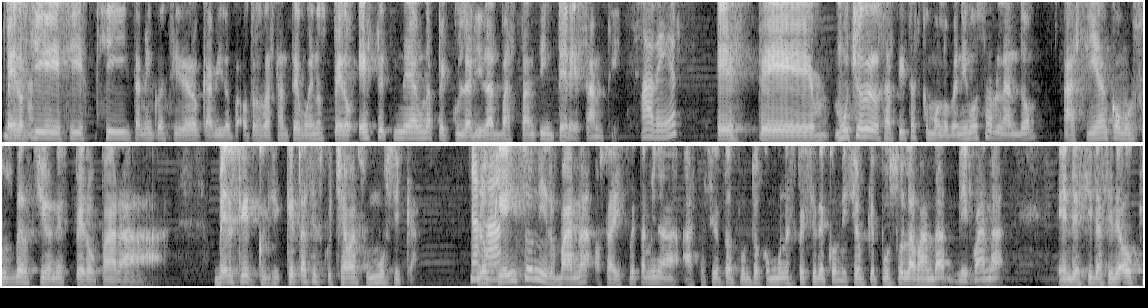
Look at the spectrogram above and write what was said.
Pero Ajá. sí, sí, sí, también considero que ha habido otros bastante buenos, pero este tiene una peculiaridad bastante interesante. A ver. Este, muchos de los artistas, como lo venimos hablando, hacían como sus versiones, pero para ver qué, tal se escuchaba su música. Lo que hizo Nirvana, o sea, y fue también a- hasta cierto punto como una especie de condición que puso la banda Nirvana en decir así de, ok,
